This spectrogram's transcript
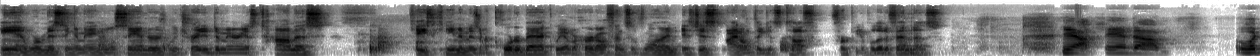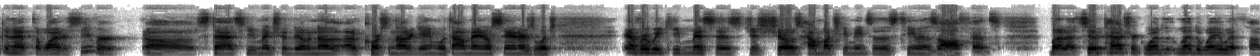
And we're missing Emmanuel Sanders. We traded Demaryius Thomas. Case Keenum is our quarterback. We have a hurt offensive line. It's just I don't think it's tough for people to defend this. Yeah, and um, looking at the wide receiver uh, stats, you mentioned another, of course, another game without Emmanuel Sanders, which every week he misses just shows how much he means to this team and his offense. But uh, Tim Patrick led, the way with uh,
